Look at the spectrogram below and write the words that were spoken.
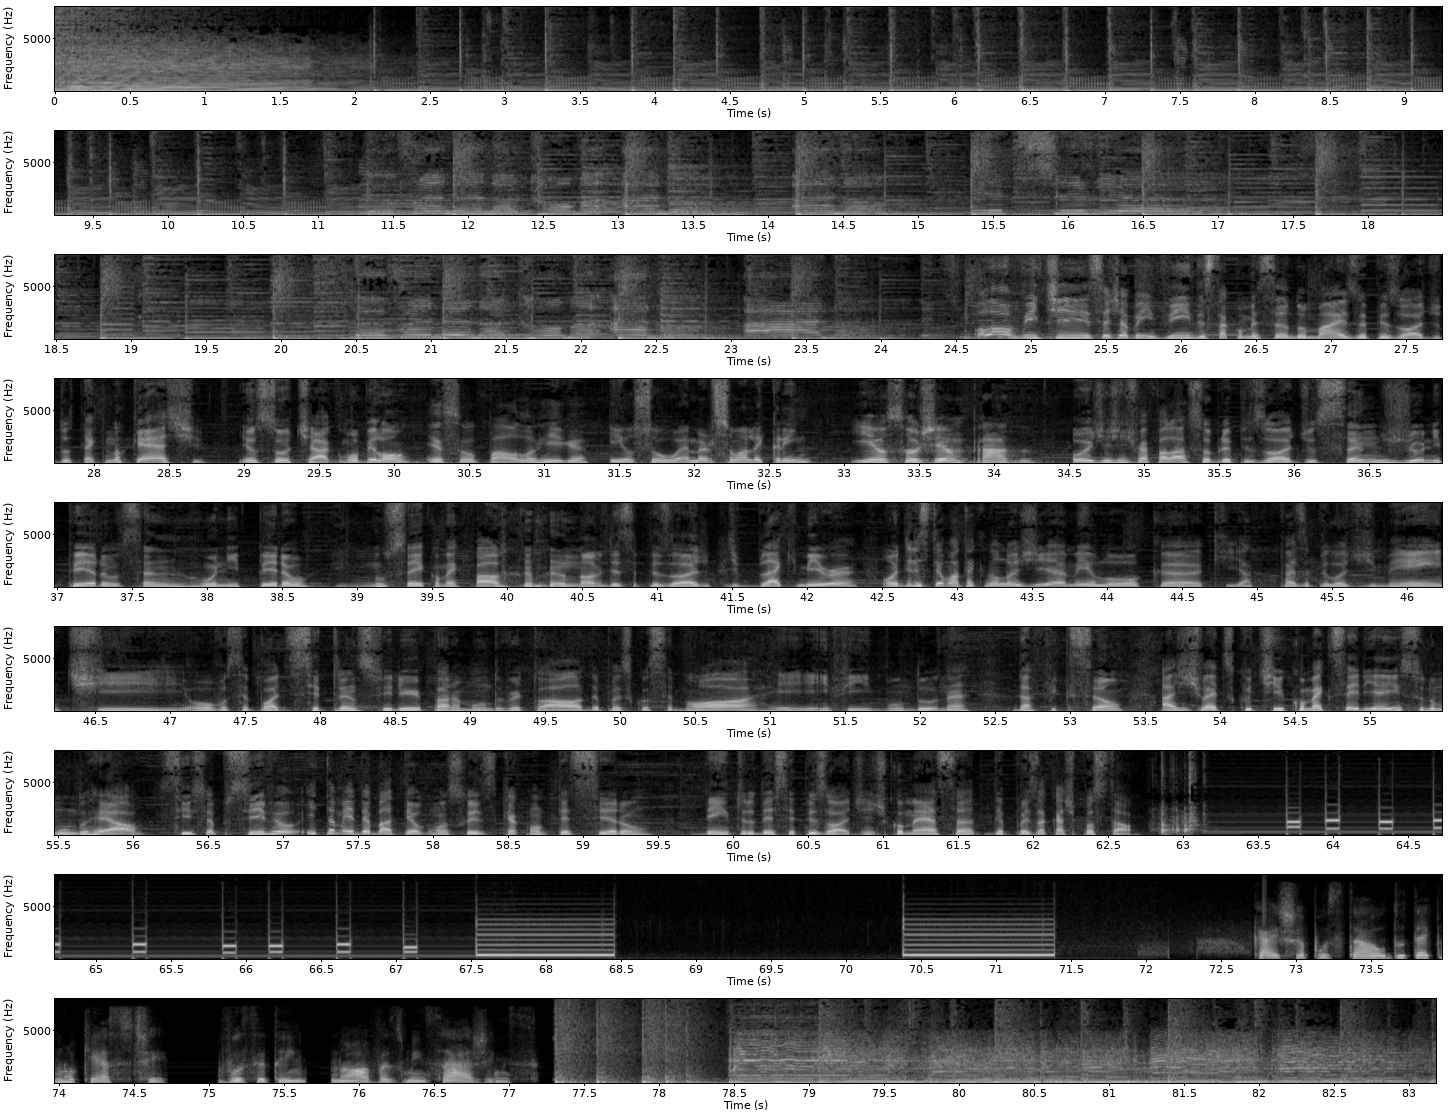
Ouvinte! Seja bem-vindo! Está começando mais um episódio do Tecnocast. Eu sou o Thiago Mobilon. Eu sou o Paulo Riga. Eu sou o Emerson Alecrim. E eu sou Jean Prado. Hoje a gente vai falar sobre o episódio San Junipero, San Junipero, não sei como é que fala o nome desse episódio, de Black Mirror, onde eles têm uma tecnologia meio louca que a- faz upload de mente, ou você pode se transferir para o mundo virtual depois que você morre, enfim, mundo, né, da ficção. A gente vai discutir como é que seria isso no mundo real, se isso é possível, e também debater algumas coisas que aconteceram dentro desse episódio. A gente começa depois da caixa postal. Caixa postal do Tecnocast. Você tem novas mensagens.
